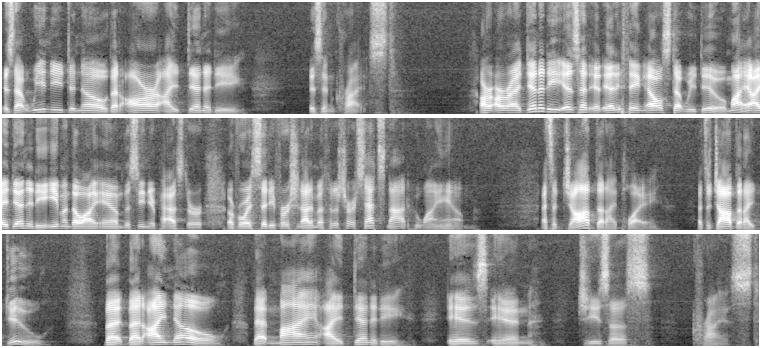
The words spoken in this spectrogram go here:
is that we need to know that our identity is in Christ. Our, our identity isn't in anything else that we do. My identity, even though I am the senior pastor of Royse City First United Methodist Church, that's not who I am. That's a job that I play, that's a job that I do, but, but I know that my identity is in Jesus Christ.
